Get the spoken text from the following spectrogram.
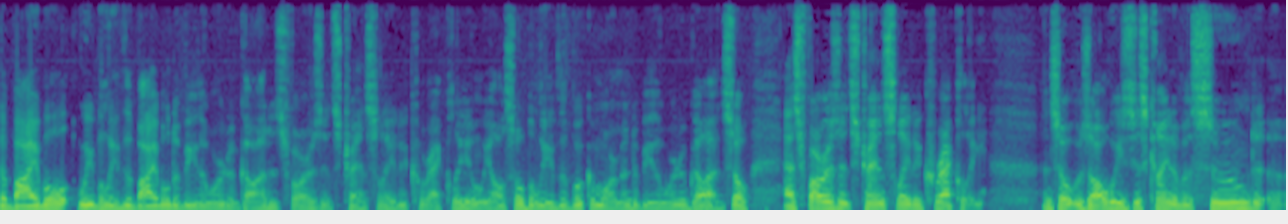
the Bible, we believe the Bible to be the Word of God as far as it's translated correctly, and we also believe the Book of Mormon to be the Word of God. So, as far as it's translated correctly, and so it was always just kind of assumed, uh,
